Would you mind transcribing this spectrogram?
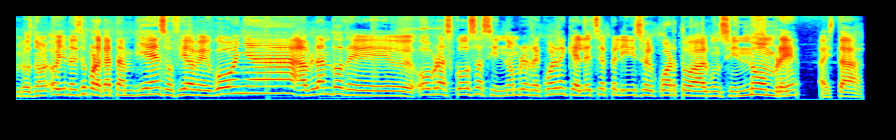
Los Oye, nos dice por acá también Sofía Begoña, hablando de eh, obras, cosas sin nombre. Recuerden que Led Zeppelin hizo el cuarto álbum sin nombre. Ahí está.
